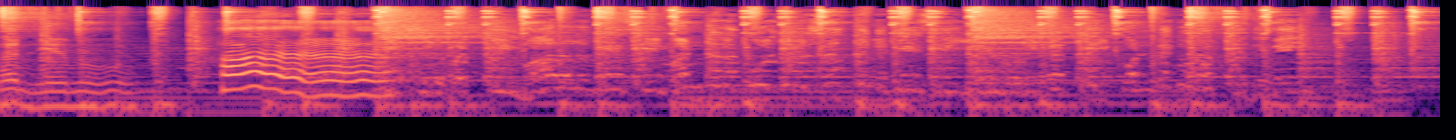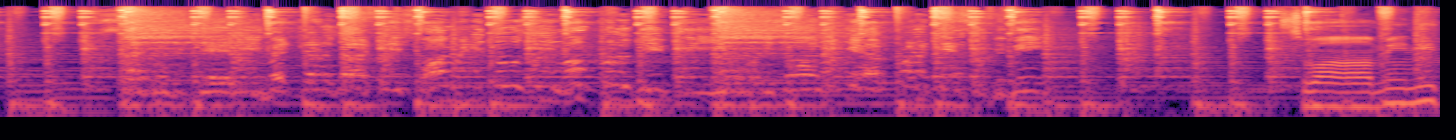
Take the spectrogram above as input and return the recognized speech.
ధన్యము ఆ బట్టి మాలలు వేసి మండల స్వామిని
